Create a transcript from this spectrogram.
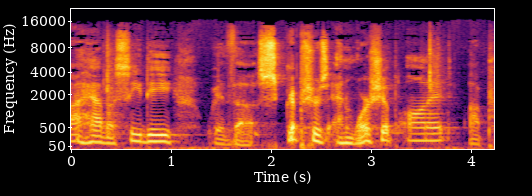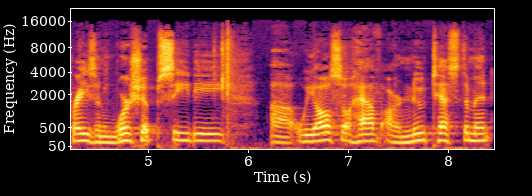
I have a CD with uh, scriptures and worship on it. A praise and worship CD. Uh, we also have our New Testament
